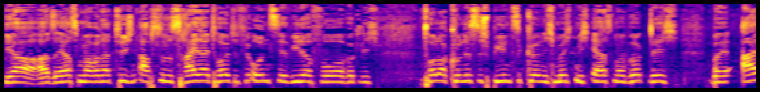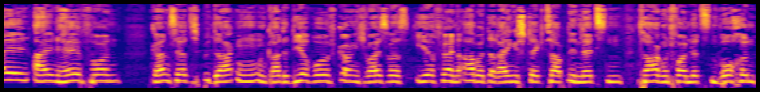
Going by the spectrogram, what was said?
Ja, also erstmal war natürlich ein absolutes Highlight heute für uns, hier wieder vor wirklich toller Kulisse spielen zu können. Ich möchte mich erstmal wirklich bei allen, allen Helfern ganz herzlich bedanken und gerade dir, Wolfgang. Ich weiß, was ihr für eine Arbeit da reingesteckt habt in den letzten Tagen und vor allem letzten Wochen.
